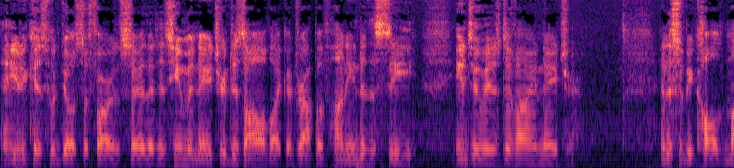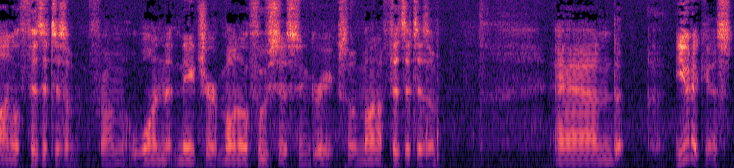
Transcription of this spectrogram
And Eutychus would go so far as to say that his human nature dissolved like a drop of honey into the sea, into his divine nature. And this would be called monophysitism, from one nature, monophusis in Greek, so monophysitism. And Eutychus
